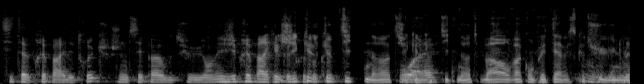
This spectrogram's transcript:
Si tu as préparé des trucs, je ne sais pas où tu en es. J'ai préparé quelques J'ai trucs. quelques ok. petites notes. J'ai Ouais. quelques petites notes. Bah, on va compléter avec ce que On tu nous.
